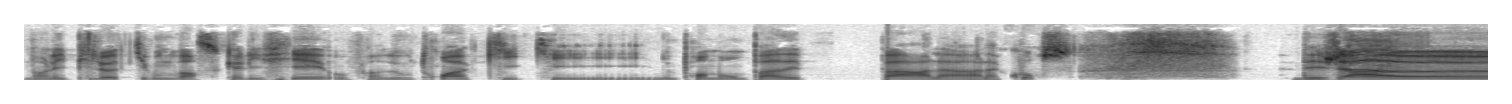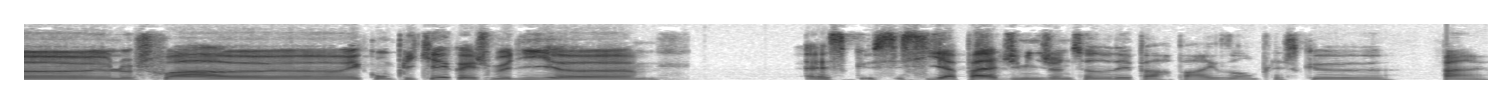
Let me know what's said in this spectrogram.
dans les pilotes qui vont devoir se qualifier, enfin deux ou trois qui, ne prendront pas part à la course, déjà le choix est compliqué. Quoi. Et je me dis, est-ce que s'il n'y a pas Jimmy Johnson au départ, par exemple, est-ce que, enfin,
